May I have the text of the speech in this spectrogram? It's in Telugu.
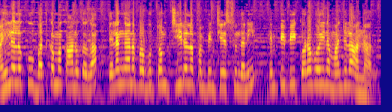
మహిళలకు బతుకమ్మ కానుకగా తెలంగాణ ప్రభుత్వం చీరల పంపిణీ చేస్తుందని ఎంపీపీ కొరబోయిన మంజుల అన్నారు.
